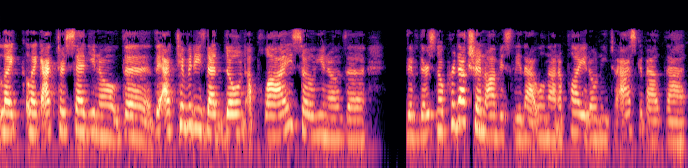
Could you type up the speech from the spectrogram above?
like like Akhter said, you know, the the activities that don't apply. So you know the if there's no production, obviously that will not apply. You don't need to ask about that.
